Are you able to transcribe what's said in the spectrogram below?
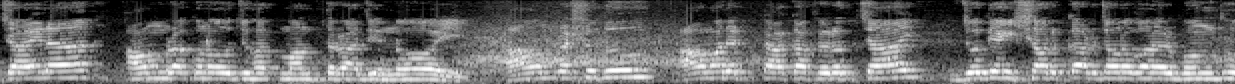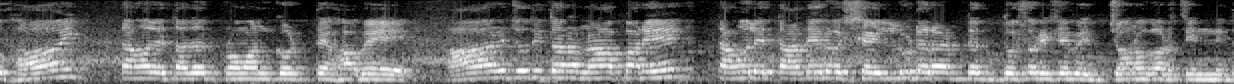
চাই না, আমরা কোনো অজুহাত মানতে রাজি নই। আমরা শুধু আমাদের টাকা ফেরত চাই। যদি এই সরকার জনগণের বন্ধু হয়, তাহলে তাদের প্রমাণ করতে হবে। আর যদি তারা না পারে, তাহলে তাদেরও সেই লুটেরারদের দোষর হিসেবে জনগণ চিহ্নিত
